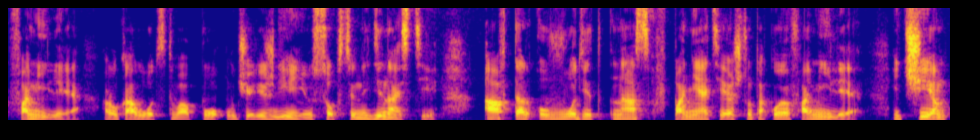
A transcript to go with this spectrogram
«Фамилия. Руководство по учреждению собственной династии», автор вводит нас в понятие, что такое фамилия – и чем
